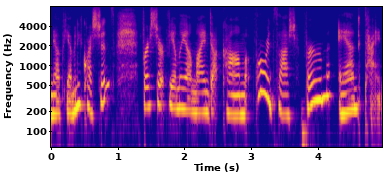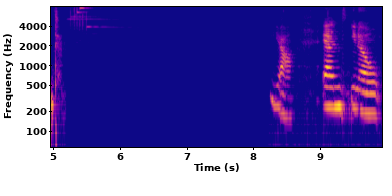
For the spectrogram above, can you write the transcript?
know if you have any questions. FreshStartFamilyOnline.com forward slash firm and kind. Yeah. And, you know,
